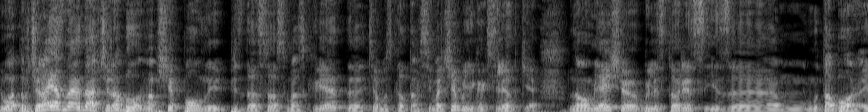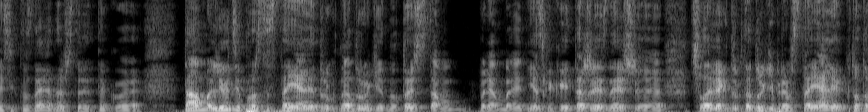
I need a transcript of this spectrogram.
Вот, ну вчера я знаю, да, вчера был вообще полный пиздосос в Москве. Тёма сказал, там симаче были как селедки. Но у меня еще были сторис из э, Мутабора, если кто знает, да, что это такое. Там люди просто стояли друг на друге. Ну, то есть там прям, блядь, несколько этажей, знаешь, э, человек друг на друге прям стояли. Кто-то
